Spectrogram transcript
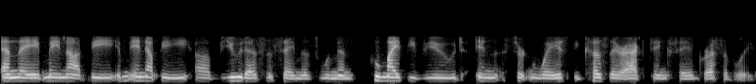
and they may not be it may not be uh, viewed as the same as women who might be viewed in certain ways because they're acting say aggressively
